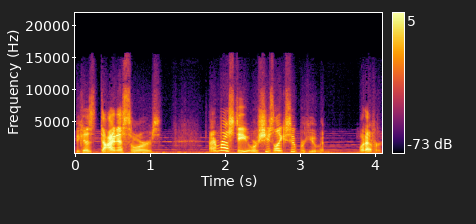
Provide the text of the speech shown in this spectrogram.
Because dinosaurs. I'm Rusty, or she's like superhuman. Whatever.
